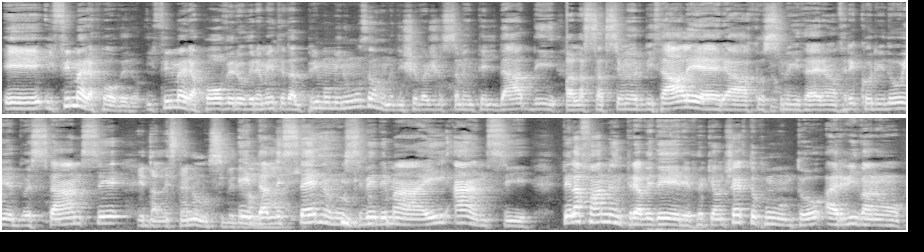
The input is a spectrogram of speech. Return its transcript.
E il film era povero, il film era povero veramente dal primo minuto, come diceva giustamente il Daddy, la stazione orbitale era costruita, no. erano tre corridoi e due stanze. E dall'esterno non si vede mai. E dall'esterno non si vede mai, anzi, te la fanno intravedere perché a un certo punto arrivano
